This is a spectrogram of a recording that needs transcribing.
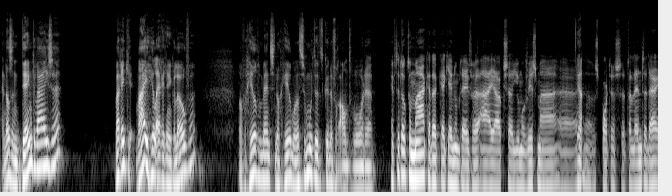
En dat is een denkwijze waar ik, wij heel erg in geloven, maar voor heel veel mensen nog helemaal, want ze moeten het kunnen verantwoorden. Heeft het ook te maken, dat, kijk, jij noemt even Ajax, uh, uh, Ja. uh, sporters, uh, talenten. Daar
